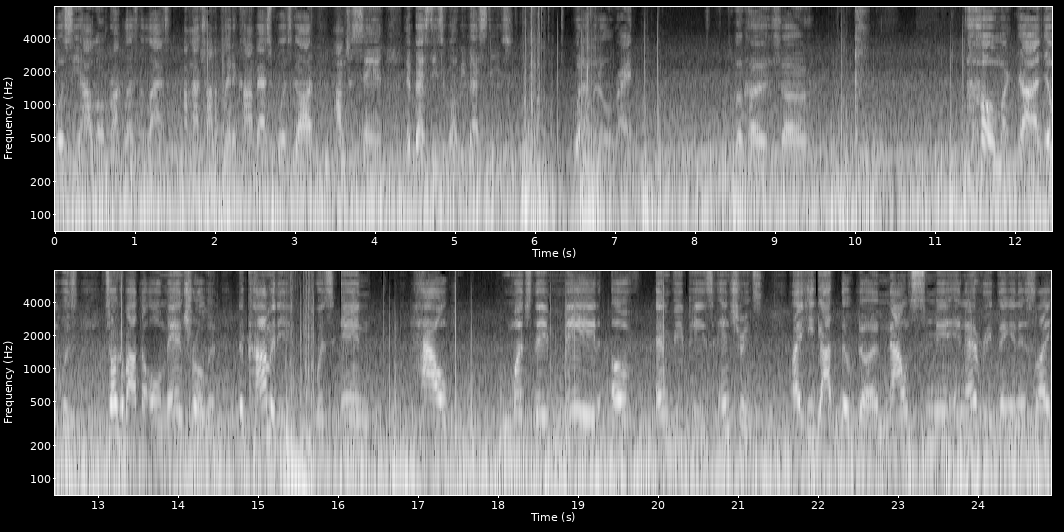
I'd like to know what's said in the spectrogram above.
We'll see how long Brock Lesnar lasts. I'm not trying to play the combat sports god. I'm just saying the besties are going to be besties. Whatever though, right? Because, uh, oh my God, it was, talk about the old man trolling. The comedy was in how much they made of MVP's entrance. Like he got the, the announcement and everything, and it's like,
